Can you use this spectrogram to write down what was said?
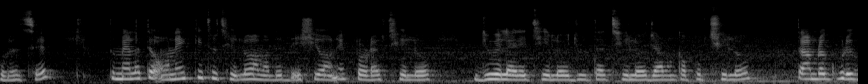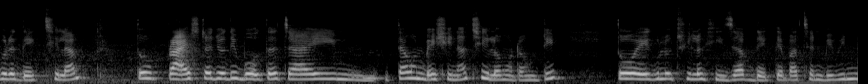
করেছে। তো মেলাতে অনেক কিছু ছিল, আমাদের দেশীয় অনেক প্রোডাক্ট ছিল। জুয়েলারি ছিল, জুতা ছিল জামা কাপড় ছিল। তো আমরা ঘুরে ঘুরে দেখছিলাম। তো প্রাইসটা যদি বলতে চাই তেমন বেশি না ছিল মোটামুটি। তো এগুলো ছিল হিজাব দেখতে পাচ্ছেন বিভিন্ন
